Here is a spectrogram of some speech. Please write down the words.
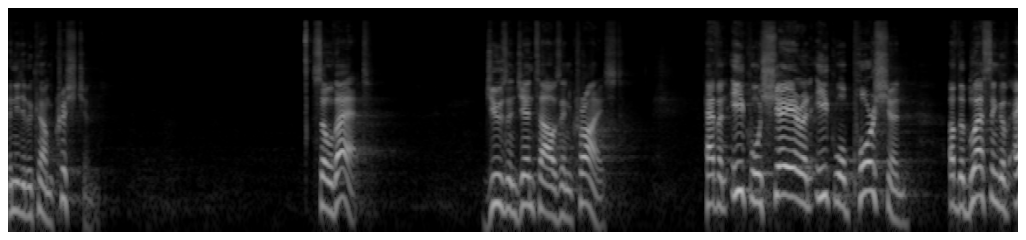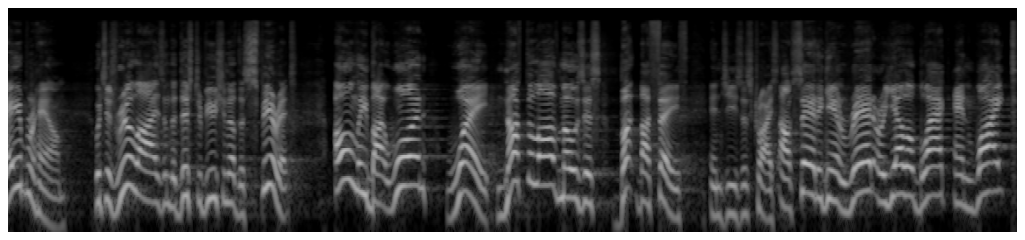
They need to become Christian. So that Jews and Gentiles in Christ have an equal share and equal portion of the blessing of Abraham, which is realized in the distribution of the Spirit only by one way, not the law of Moses, but by faith in Jesus Christ. I'll say it again red or yellow, black and white,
